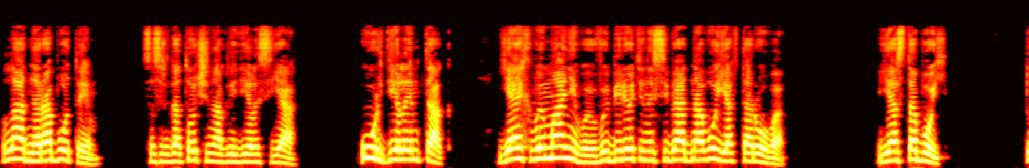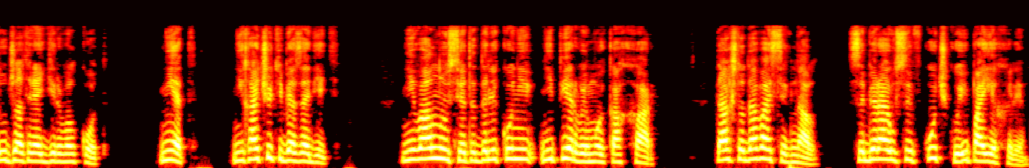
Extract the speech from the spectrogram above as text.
«Ладно, работаем», — сосредоточенно огляделась я. «Ур, делаем так. Я их выманиваю, вы берете на себя одного, я второго». «Я с тобой», Тут же отреагировал кот. Нет, не хочу тебя задеть. Не волнуйся, это далеко не, не первый мой кахар. Так что давай сигнал. Собирай усы в кучку и поехали.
